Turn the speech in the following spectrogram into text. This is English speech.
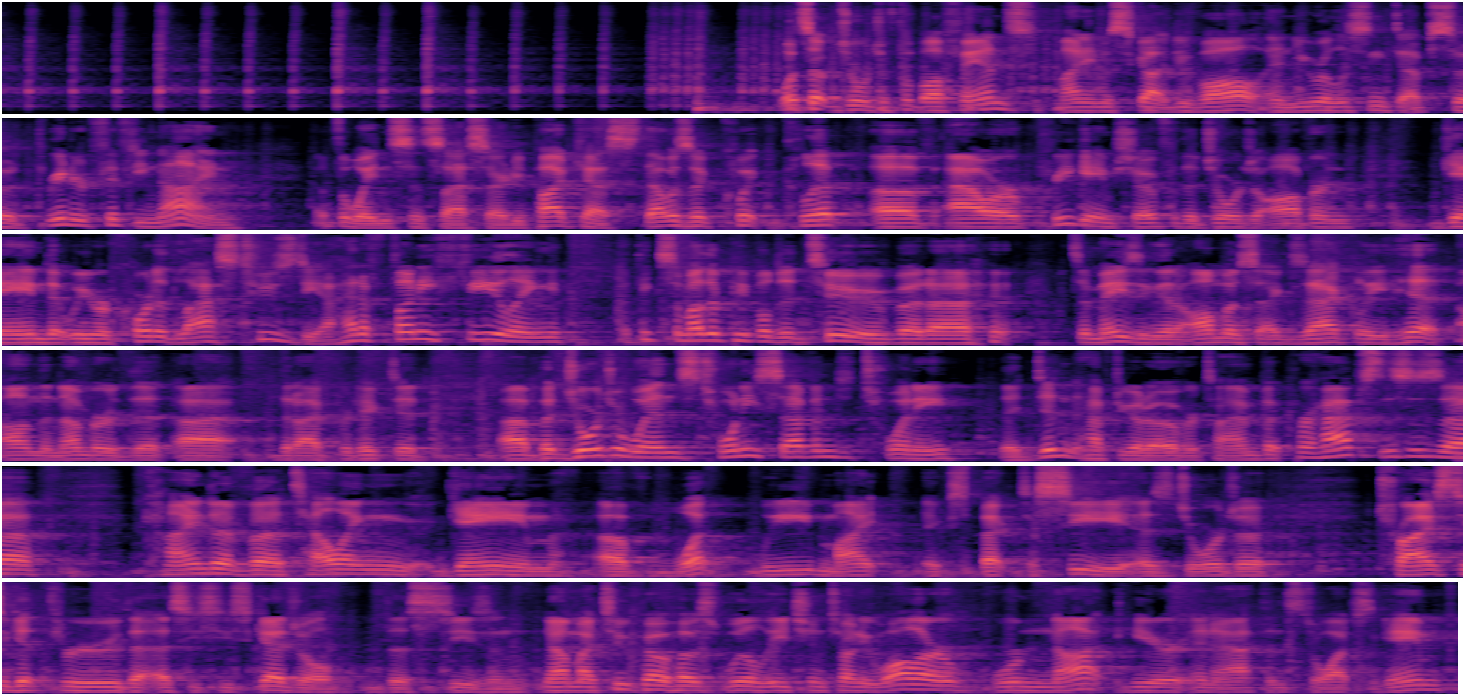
What's up, Georgia football fans? My name is Scott Duvall, and you are listening to episode 359 of the Waiting Since Last Saturday podcast. That was a quick clip of our pregame show for the Georgia Auburn game that we recorded last Tuesday. I had a funny feeling, I think some other people did too, but uh, it's amazing that it almost exactly hit on the number that, uh, that I predicted. Uh, but Georgia wins 27 to 20. They didn't have to go to overtime, but perhaps this is a kind of a telling game of what we might expect to see as Georgia tries to get through the SEC schedule this season. Now, my two co hosts, Will Leach and Tony Waller, were not here in Athens to watch the game.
